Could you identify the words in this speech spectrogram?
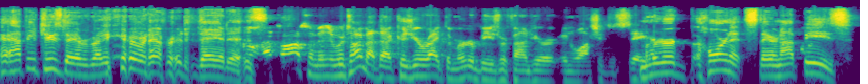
happy Tuesday, everybody, or whatever today it is. Oh, that's awesome, and we're talking about that because you're right. The murder bees were found here in Washington State. Murdered hornets. They are not bees.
